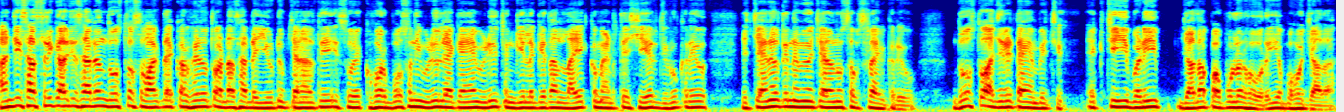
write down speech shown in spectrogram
ਹਾਂਜੀ, ਸਤਿ ਸ੍ਰੀ ਅਕਾਲ ਜੀ ਸਾਰਿਆਂ ਨੂੰ। ਦੋਸਤੋ, ਸਵਾਗਤ ਹੈ ਇੱਕ ਵਾਰ ਫਿਰ ਤੁਹਾਡਾ ਸਾਡੇ YouTube ਚੈਨਲ ਤੇ। ਸੋ ਇੱਕ ਹੋਰ ਬਹੁਤ ਸੋਹਣੀ ਵੀਡੀਓ ਲੈ ਕੇ ਆਏ ਹਾਂ। ਵੀਡੀਓ ਚੰਗੀ ਲੱਗੇ ਤਾਂ ਲਾਈਕ ਕਮੈਂਟ ਤੇ ਸ਼ੇਅਰ ਜ਼ਰੂਰ ਕਰਿਓ। ਜੇ ਚੈਨਲ ਤੇ ਨਵੇਂ ਹੋ, ਚੈਨਲ ਨੂੰ ਸਬਸਕ੍ਰਾਈਬ ਕਰਿਓ। ਦੋਸਤੋ, ਅੱਜ ਦੇ ਟਾਈਮ ਵਿੱਚ ਇੱਕ ਚੀਜ਼ ਬੜੀ ਜ਼ਿਆਦਾ ਪਪੂਲਰ ਹੋ ਰਹੀ ਹੈ, ਬਹੁਤ ਜ਼ਿਆਦਾ।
